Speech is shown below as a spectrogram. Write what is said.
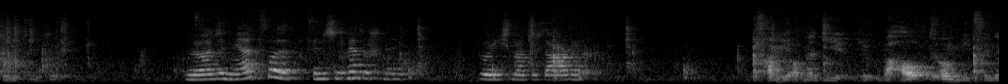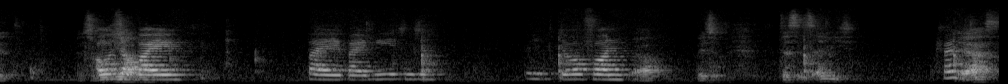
Tobi, Tobi, Tobi. Möhren sind nicht mehr so schnell? Würde ich mal so sagen. Ich frage mich, ob man die hier überhaupt irgendwie findet. Wird Außer bei. Bei, bei, wie hießen sie? Dörfern. Ja, welche? Das ist eigentlich Scheiße. erst.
